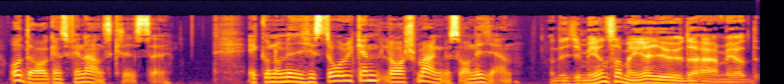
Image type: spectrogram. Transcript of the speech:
och dagens finanskriser? Ekonomihistorikern Lars Magnusson igen. Det gemensamma är ju det här med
